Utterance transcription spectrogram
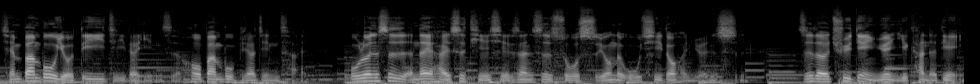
前半部有第一集的影子，后半部比较精彩。无论是人类还是铁血战士所使用的武器都很原始，值得去电影院一看的电影。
